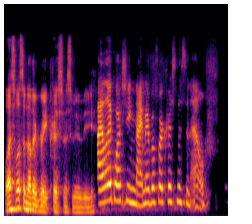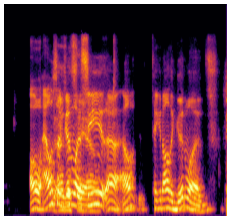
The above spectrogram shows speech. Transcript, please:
what's what's another great Christmas movie? I like watching Nightmare Before Christmas and Elf. Oh, Elf's I a was good gonna one. say See, uh, Elf taking all the good ones.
